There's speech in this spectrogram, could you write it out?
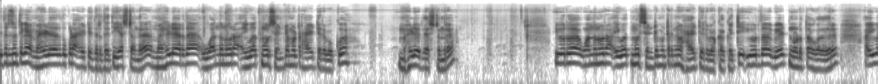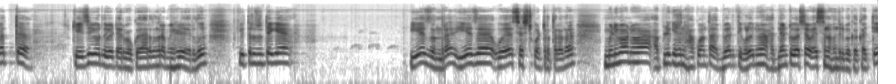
ಇದ್ರ ಜೊತೆಗೆ ಮಹಿಳೆಯರದು ಕೂಡ ಹೈಟ್ ಇದ್ದಿರ್ತೈತಿ. ಎಷ್ಟು ಅಂದ್ರೆ ಮಹಿಳೆಯರದ ಒಂದು ನೂರ ಐವತ್ತ್ಮೂರು ಸೆಂಟಿಮೀಟರ್ ಹೈಟ್ ಇರಬೇಕು. ಮಹಿಳೆಯರ್ದು ಎಷ್ಟಂದ್ರೆ ಇವ್ರದ್ದು ಒಂದು ನೂರ ಐವತ್ತ್ಮೂರು ಸೆಂಟಿಮೀಟರ್ ನೀವು ಹೈಟ್ ಇರಬೇಕಾಕೈತಿ. ಇವ್ರದ್ದು ವೇಟ್ ನೋಡ್ತಾ ಹೋಗೋದಾದ್ರೆ ಐವತ್ತು ಕೆ ಜಿ ಇವ್ರದ್ದು ವೇಟ್ ಇರಬೇಕು. ಯಾರ್ದಂದ್ರೆ ಮಹಿಳೆಯರದು. ಇದ್ರ ಜೊತೆಗೆ ಏಜ್ ಅಂದ್ರೆ ಏಜ್ ವಯಸ್ಸು ಎಷ್ಟು ಕೊಟ್ಟಿರ್ತಾರೆ ಅಂದ್ರೆ ಮಿನಿಮಮ್ ನೀವು ಅಪ್ಲಿಕೇಶನ್ ಹಾಕುವಂಥ ಅಭ್ಯರ್ಥಿಗಳು ನೀವು ಹದಿನೆಂಟು ವರ್ಷ ವಯಸ್ಸನ್ನು ಹೊಂದಿರಬೇಕಾಗತ್ತೆ.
